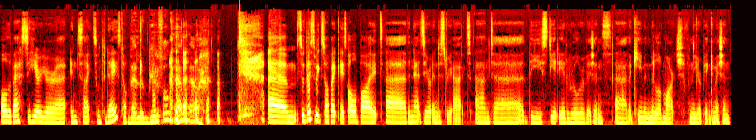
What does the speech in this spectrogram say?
all the best to hear your uh, insights on today's topic. They look beautiful. yeah, um, so this week's topic is all about uh, the Net Zero Industry Act and the state aid rule revisions that came in the middle of March from the European Commission.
